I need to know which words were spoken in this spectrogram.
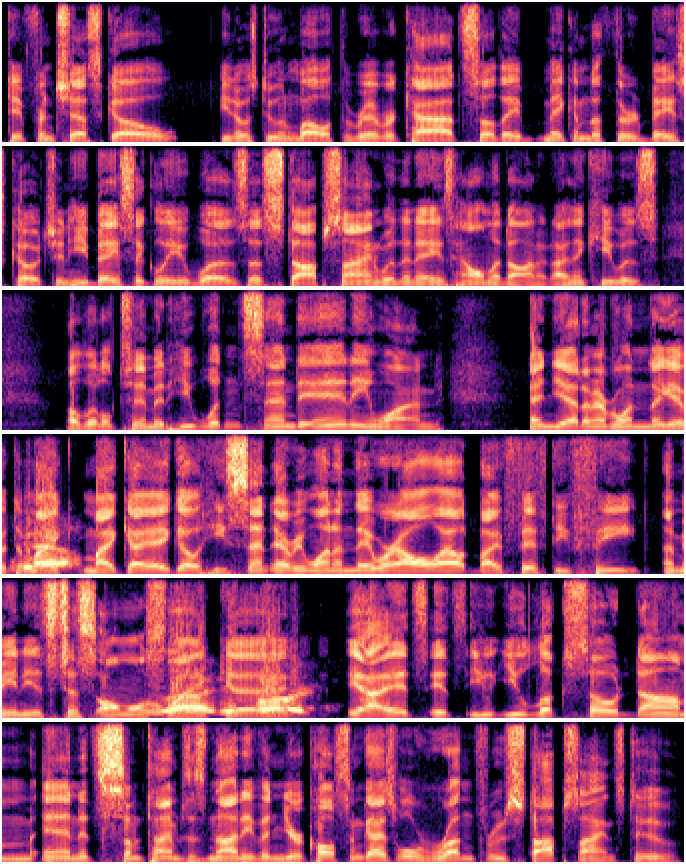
DeFrancesco you know was doing well with the River Cats, so they make him the third base coach, and he basically was a stop sign with an A's helmet on it. I think he was a little timid. He wouldn't send anyone. And yet, I remember when they gave it to Yeah. Mike Mike Gallego, he sent everyone, and they were all out by fifty feet. I mean, it's just almost Right, like, it's uh, yeah, it's it's you, you look so dumb, and it's sometimes it's not even your call. Some guys will run through stop signs too.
